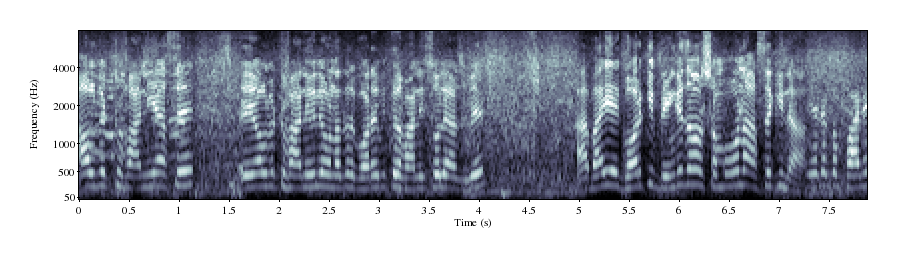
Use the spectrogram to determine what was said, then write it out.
অল্প একটু পানি আছে। এই অল্প একটু পানি হলে ওনাদের ঘরের ভিতরে পানি চলে আসবে। আর ভাই এই ঘর কি ভেঙে যাওয়ার সম্ভাবনা আছে কি না? এরকম পানি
